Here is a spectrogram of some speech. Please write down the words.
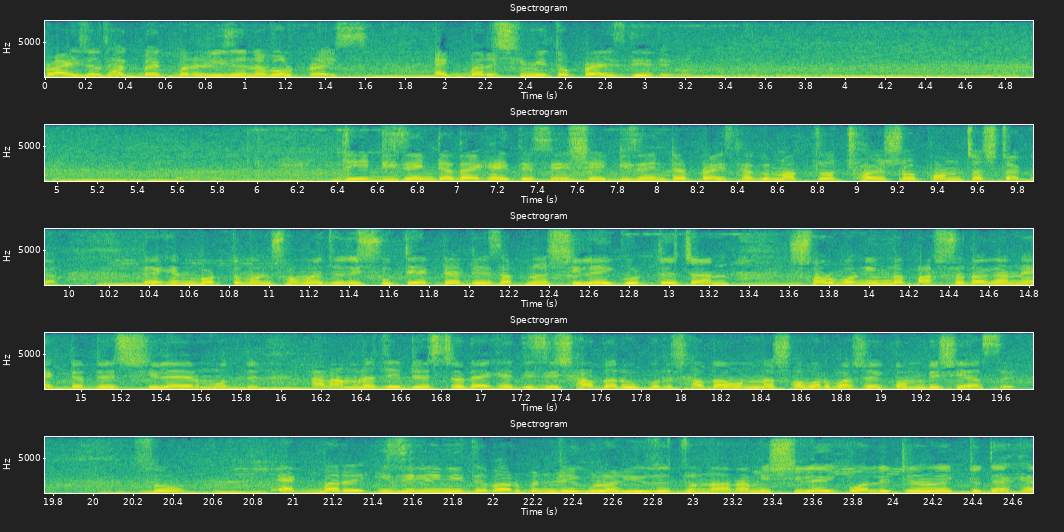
প্রাইসও থাকবে, একবারে রিজনেবল প্রাইস একবারে সীমিত প্রাইস দিয়ে দিব। যেই ডিজাইনটা দেখাইতেছি, সেই ডিজাইনটার প্রাইস থাকবে মাত্র ছয়শো পঞ্চাশ টাকা। দেখেন, বর্তমান সময়ে যদি সুতি একটা ড্রেস আপনার সেলাই করতে চান, সর্বনিম্ন পাঁচশো টাকা নেয় একটা ড্রেস সেলাইয়ের মধ্যে। আর আমরা যে ড্রেসটা দেখাইতেছি সাদার উপরে, সাদা অন্য সবার বাসায় কম বেশি আছে। সো একবারে ইজিলি নিতে পারবেন রেগুলার ইউজের জন্য। আর আমি সেলাই কোয়ালিটিরও একটু দেখা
